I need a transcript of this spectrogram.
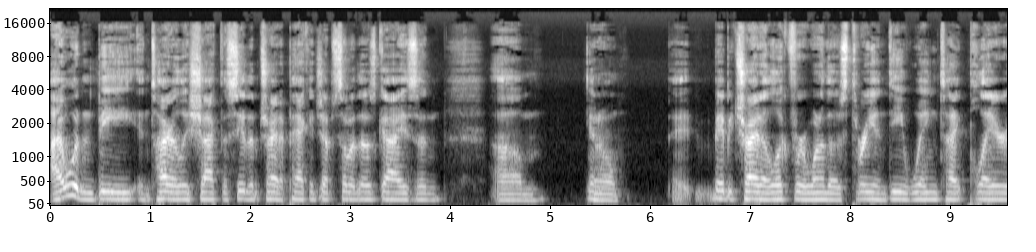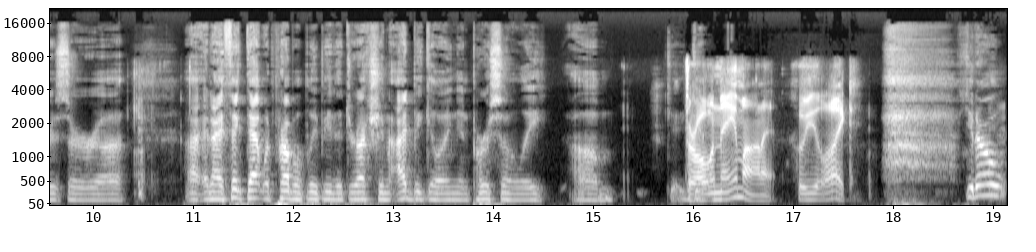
I wouldn't be entirely shocked to see them try to package up some of those guys and, um, you know, maybe try to look for one of those three and D wing type players or, uh, uh, and I think that would probably be the direction I'd be going in personally. Um, Throw a name on it. Who you like? You know,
